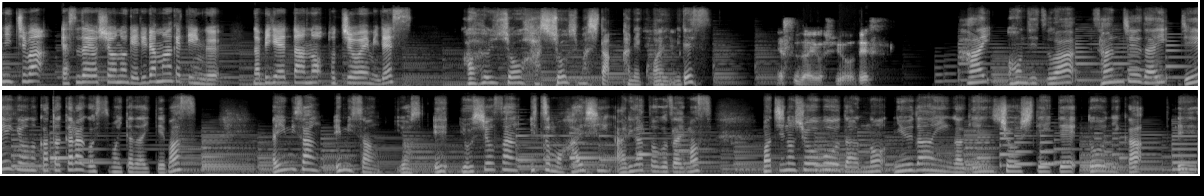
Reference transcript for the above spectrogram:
んにちは。安田義雄のゲリラマーケティング。ナビゲーターの土地尾恵美です。花粉症発症しました。金子あゆみです。安田義雄です。はい。本日は30代自営業の方からご質問いただいています。あゆみさん、えみさん、よえ、よしおさん、いつも配信ありがとうございます。町の消防団の入団員が減少していて、どうにか、えー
